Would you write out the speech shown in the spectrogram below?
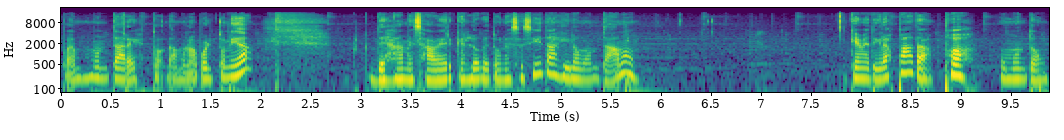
podemos montar esto. Dame una oportunidad. Déjame saber qué es lo que tú necesitas y lo montamos. Que metí las patas, un montón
